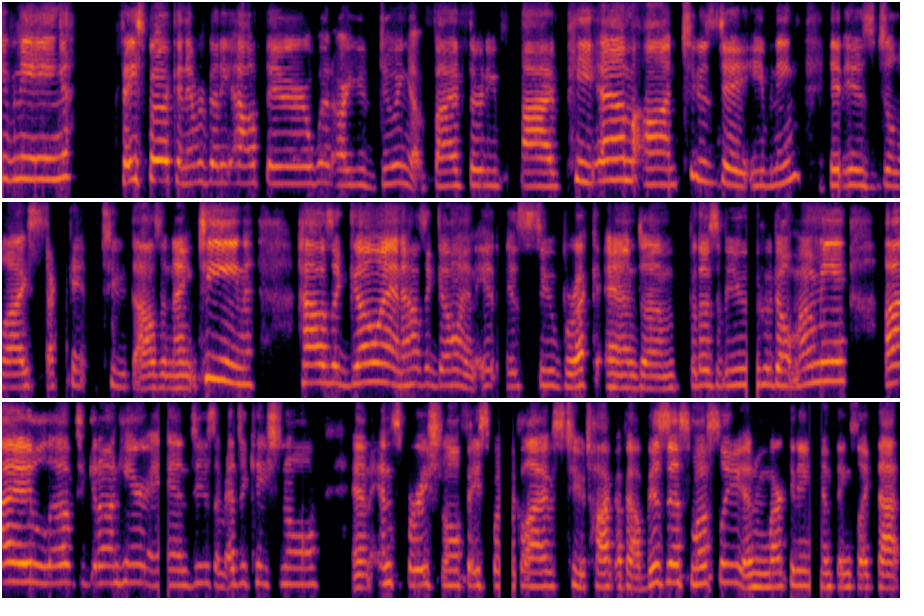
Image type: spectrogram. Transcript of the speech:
evening, Facebook and everybody out there. What are you doing at 5.35 p.m. on Tuesday evening? It is July 2nd, 2019. How's it going? How's it going? It is Sue Brook, and um, for those of you who don't know me, I love to get on here and do some educational and inspirational Facebook Lives to talk about business mostly and marketing and things like that.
